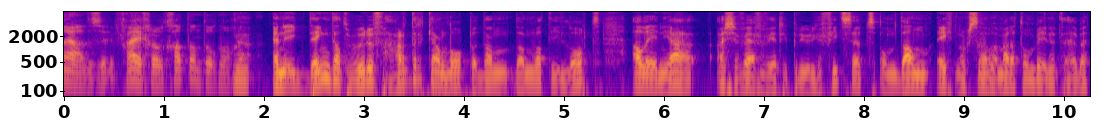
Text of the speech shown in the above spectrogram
nou ja, dus een vrij groot gat dan toch nog. Ja. En ik denk dat Wurf harder kan lopen dan, dan wat hij loopt. Alleen ja, als je 45 per uur gefietst hebt, om dan echt nog snelle marathonbenen te hebben,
